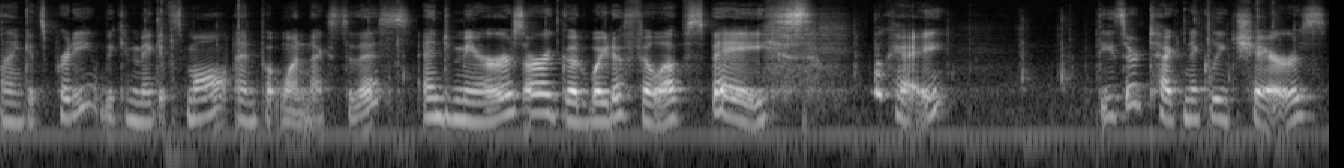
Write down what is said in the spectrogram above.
I think it's pretty. We can make it small and put one next to this. And mirrors are a good way to fill up space. okay. These are technically chairs,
